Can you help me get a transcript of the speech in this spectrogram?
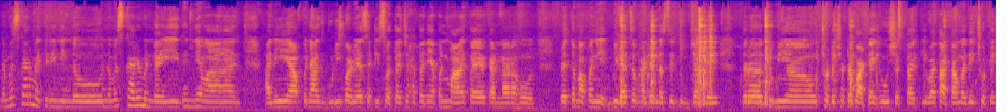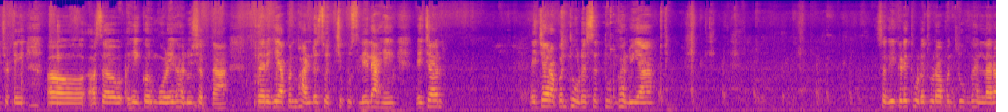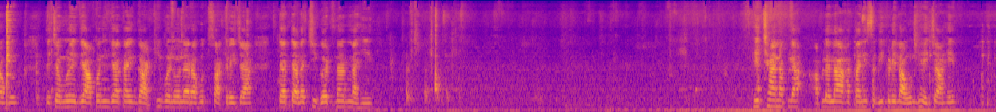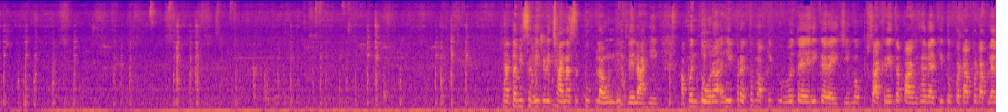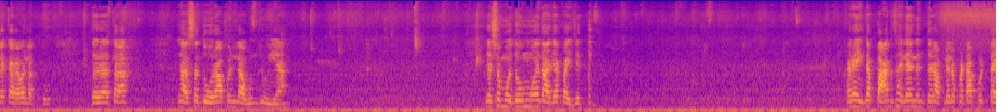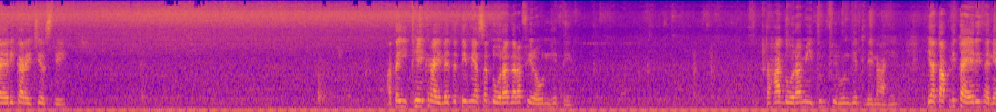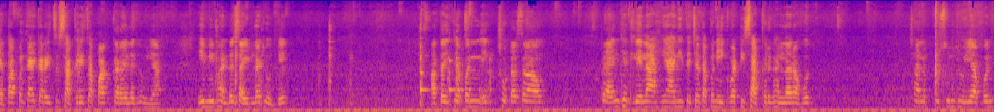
नमस्कार मैत्रिणींनो नमस्कार मंडळी धन्यवाद. आणि आपण आज गुढीपाडव्यासाठी स्वतःच्या हाताने आपण माळ तयार करणार आहोत. प्रथम आपण बिडाचं भांडण नसेल तुमच्याकडे तर तुम्ही छोट्या छोट्या वाट्या घेऊ शकता किंवा ताटामध्ये छोटे छोटे असं हे करून गोळे घालू शकता. तर हे आपण भांडं स्वच्छ पुसलेलं आहे. याच्यावर याच्यावर आपण थोडंसं तूप घालूया. सगळीकडे थोडं थोडं आपण तूप घालणार आहोत. त्याच्यामुळे जे आपण ज्या काही गाठी बनवणार आहोत साखरेच्या त्या त्याला चिगटणार नाहीत. हे छान आपल्या आपल्याला हाताने सगळीकडे लावून घ्यायचे आहेत. आता मी सगळीकडे छान असं तूप लावून घेतलेलं आहे. आपण दोरा हे प्रथम आपली पूर्वतयारी करायची. मग साखरेचा पाक झाला की तो पटापट आपल्याला करावा लागतो. तर आता ह्या असा दोरा आपण लावून घेऊया. अशा मधोमध आल्या पाहिजेत. कारण एकदा पाक झाल्यानंतर आपल्याला फटाफट तयारी करायची असते. आता इथे एक राहिलं तर ते मी असा दोरा जरा फिरवून घेते. तर हा दोरा मी इथून फिरून घेतलेला आहे. ही आता आपली तयारी झाली. आता आपण काय करायचं? साखरेचा पाक करायला घेऊया. हे मी भांड साईडला ठेवते. आता इथे आपण एक छोटासा पॅन घेतलेला आहे आणि त्याच्यात आपण एक वाटी साखर घालणार आहोत. छान पुसून घेऊया आपण.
